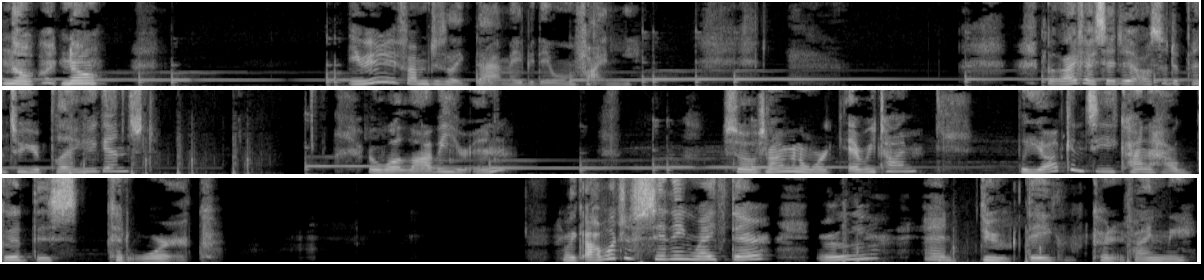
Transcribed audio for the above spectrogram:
No, no. Even if I'm just like that, maybe they won't find me. But like I said, it also depends who you're playing against or what lobby you're in. So it's not gonna work every time, but y'all can see kind of how good this could work. Like I was just sitting right there earlier, and dude, they couldn't find me.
